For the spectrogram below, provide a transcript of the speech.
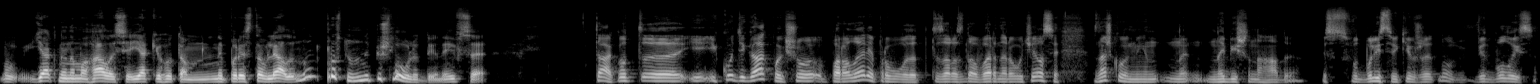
Ну, Як не намагалися, як його там не переставляли, ну просто ну, не пішло у людини і все. Так, от е, і і Коді Гакпо, якщо паралелі проводити, ти зараз дав Вернера у Челсі, знаєш, кого він мені найбільше нагадує? Із футболістів, які вже ну, відбулися.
